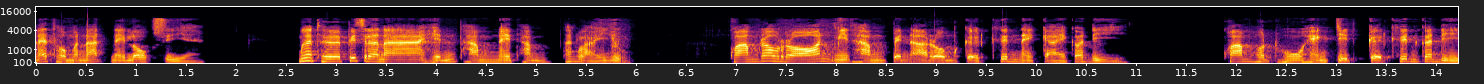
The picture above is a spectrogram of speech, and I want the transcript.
และโทมนัสในโลกเสีย เมื่อเธอพิจารณาเห็นธรรมในธรรมทั้งหลายอยู่ ความเร่าร้อนมีธรรมเป็นอารมณ์เกิดขึ้นในกายก็ดี ความหดหูแห่งจิตเกิดขึ้นก็ดี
